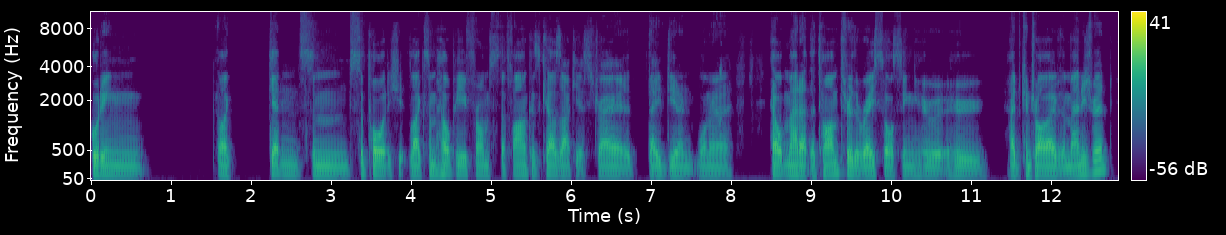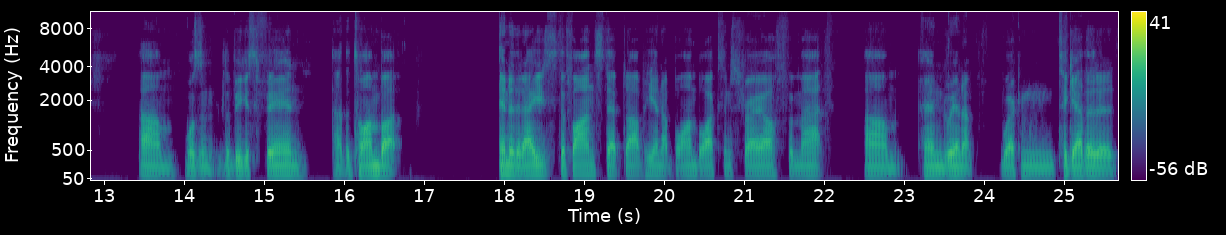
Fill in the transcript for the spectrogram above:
putting like getting some support, like some help here from Stefan because Kawasaki Australia they didn't want to help Matt at the time through the resourcing who who had control over the management. Um, wasn't the biggest fan at the time, but end of the day, Stefan stepped up. He ended up buying bikes in Australia for Matt. Um, and we ended up working together to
